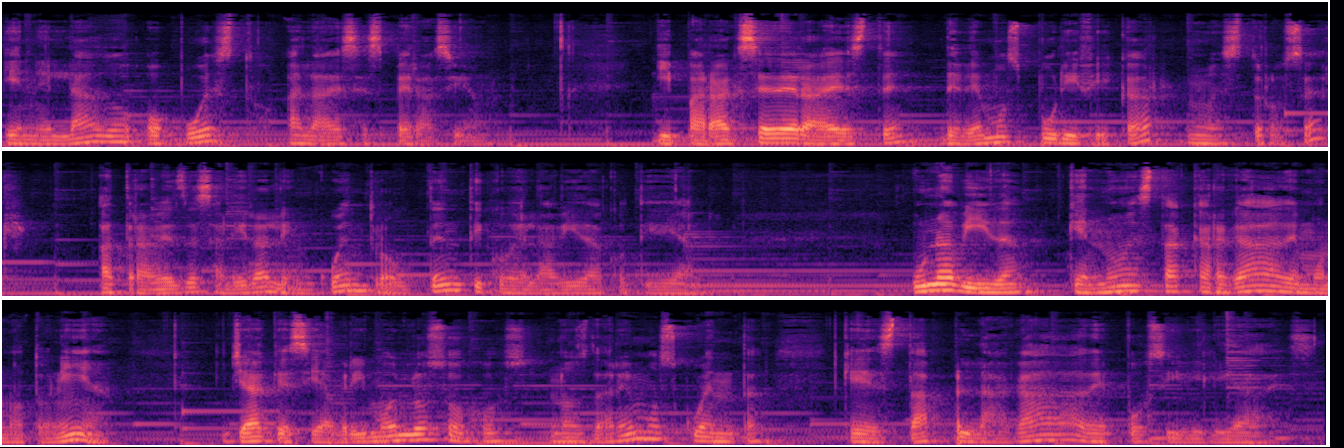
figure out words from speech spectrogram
en el lado opuesto a la desesperación. Y para acceder a este debemos purificar nuestro ser a través de salir al encuentro auténtico de la vida cotidiana. Una vida que no está cargada de monotonía, ya que si abrimos los ojos nos daremos cuenta que está plagada de posibilidades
